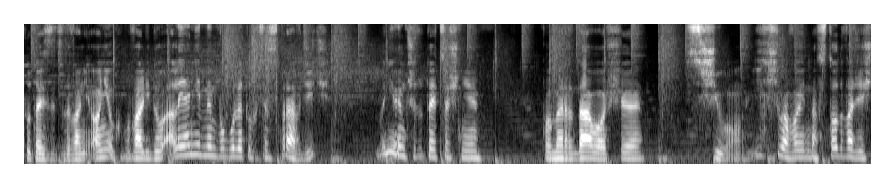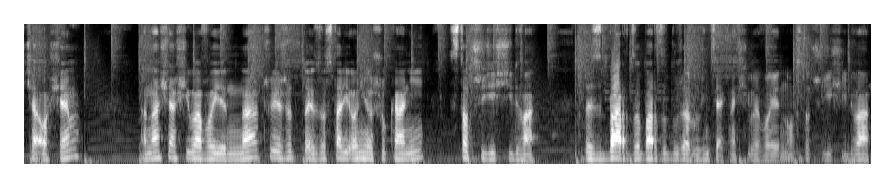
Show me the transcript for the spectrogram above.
Tutaj zdecydowanie oni okupowali dół, ale ja nie wiem, w ogóle tu chcę sprawdzić, bo nie wiem, czy tutaj coś nie pomerdało się z siłą. Ich siła wojenna 128, a nasza siła wojenna, czuję, że tutaj zostali oni oszukani, 132. To jest bardzo, bardzo duża różnica jak na siłę wojenną. 132,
